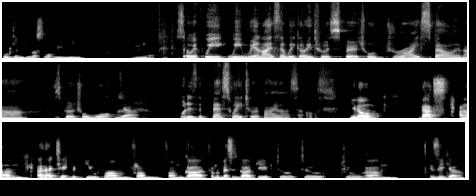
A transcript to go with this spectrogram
who can give us what we need. So if we we realize that we're going through a spiritual dry spell in our spiritual walk, yeah. what is the best way to revive ourselves? you know that's um and i take the cue from from from god from the message god gave to to to um ezekiel.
